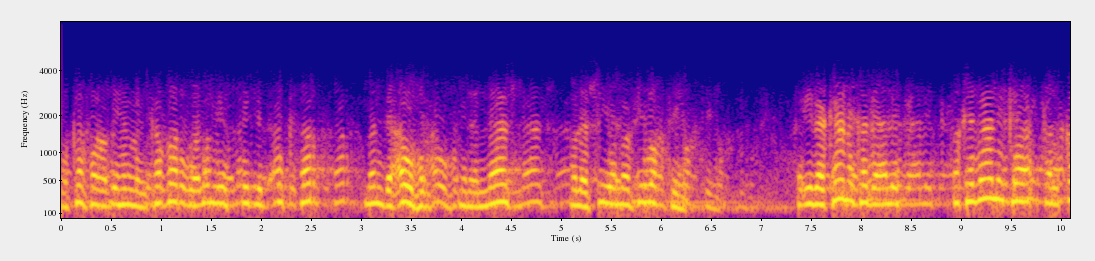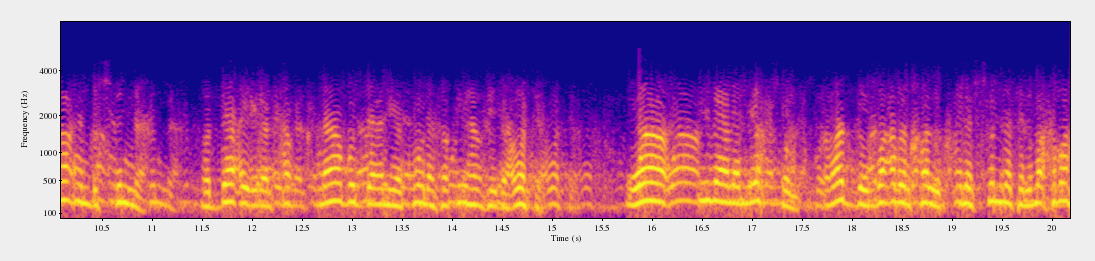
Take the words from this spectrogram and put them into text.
وكفر بهم من كفر ولم يستجب أكثر من دعوهم من الناس ولا سيما في وقتهم. فإذا كان كذلك فكذلك القائم بالسنة والداعي إلى الحق لا بد أن يكون فقيها في دعوته. وإذا لم يحصل رد بعض الخلق إلى السنة المحضة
